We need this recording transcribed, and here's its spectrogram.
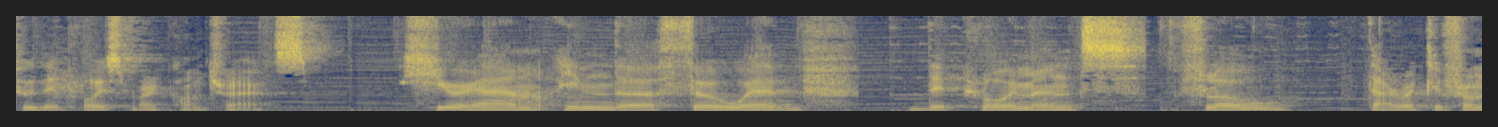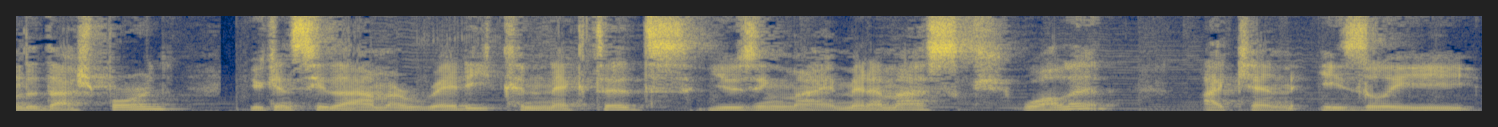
to deploy smart contracts. Here I am in the thirdweb deployment flow directly from the dashboard. You can see that I'm already connected using my MetaMask wallet. I can easily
